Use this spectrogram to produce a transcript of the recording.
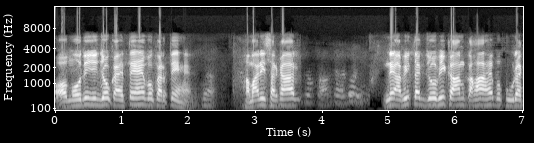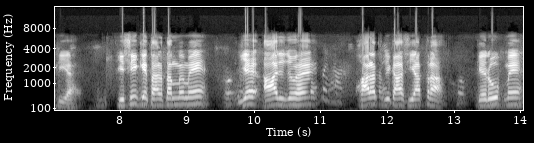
और मोदी जी जो कहते हैं, वो करते हैं। हमारी सरकार ने अभी तक जो भी काम कहा है, वो पूरा किया है। किसी के तारतम्य में यह आज जो है, भारत विकास यात्रा के रूप में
